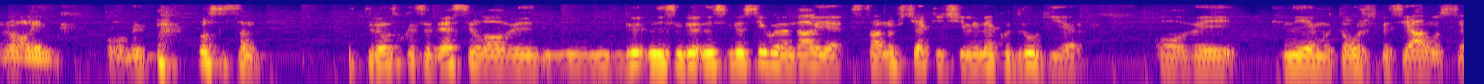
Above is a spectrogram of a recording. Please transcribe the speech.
Rolling. Ovaj, prosto sam u trenutku kad se desilo, ovaj, nisam, bio, nisam bio siguran da li je stvarno Šćekić ili neko drugi, jer ovaj, nije mu to už specijalnost sa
